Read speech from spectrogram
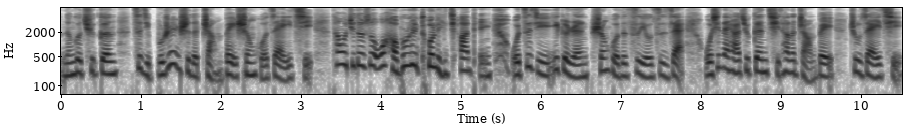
能够去跟自己不认识的长辈生活在一起，他会觉得说：“我好不容易脱离家庭，我自己一个人生活的自由自在，我现在还要去跟其他的长辈住在一起。”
